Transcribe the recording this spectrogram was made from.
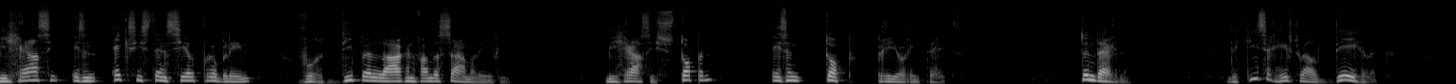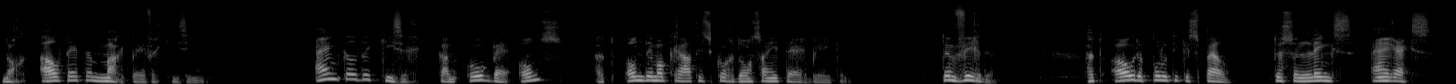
migratie is een existentieel probleem voor diepe lagen van de samenleving. Migratie stoppen is een topprioriteit. Ten derde, de kiezer heeft wel degelijk nog altijd de macht bij verkiezingen. Enkel de kiezer kan ook bij ons het ondemocratisch cordon sanitair breken. Ten vierde, het oude politieke spel tussen links en rechts,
